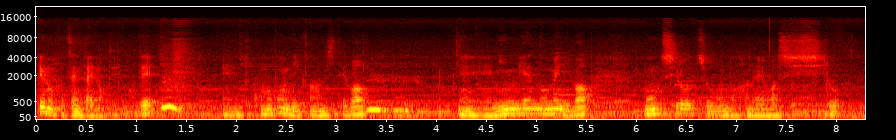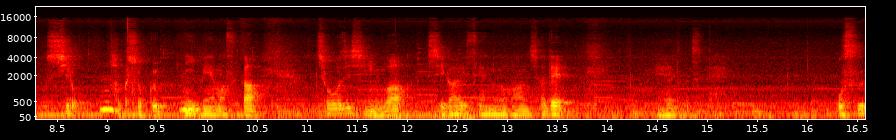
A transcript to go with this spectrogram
ていうのが全体のテーマで、うん。えー、とこの本に関しては、うんうん。えー人間の目にはモンシロチョウの羽は白白うん。白色に見えますが、蝶自身は紫外線の反射でえーとですねオス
